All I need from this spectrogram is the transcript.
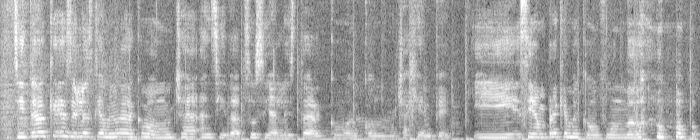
sí tengo que decirles que a mí me da como mucha ansiedad social estar como con mucha gente y siempre que me confundo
